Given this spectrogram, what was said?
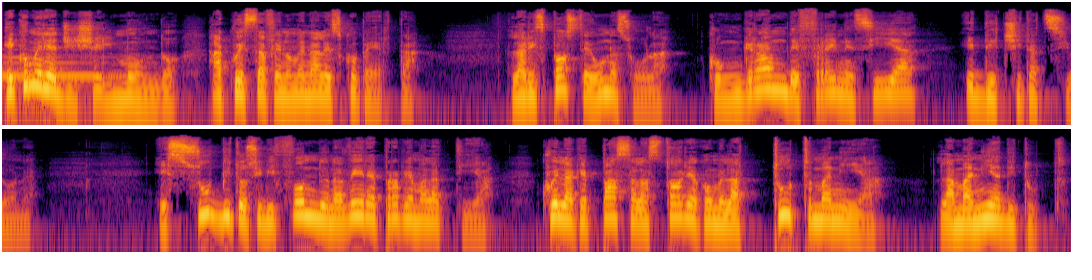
E come reagisce il mondo a questa fenomenale scoperta? La risposta è una sola, con grande frenesia ed eccitazione. E subito si diffonde una vera e propria malattia, quella che passa alla storia come la tutmania, la mania di tut.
